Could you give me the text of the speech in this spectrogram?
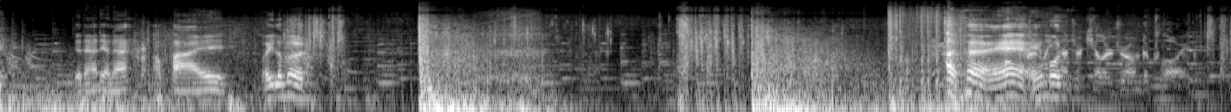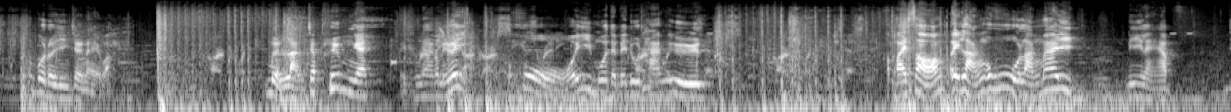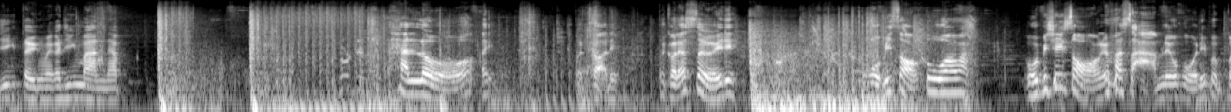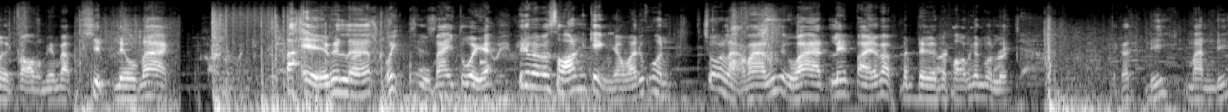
ดี๋ยวนะเดี๋ยวนะ เอาไป เฮ้ยระเบิด เออเฮ้ยข้างบนข้างบนโดนยิงจากไหนวะ เหมือนหลังจะพรึมไงไปข้างหน้าก็มีเฮ้ย โอ้โหมัวแต่ไปดูทางอื่นต่อไปสองเอ้ยหลัง โอ้โหหลังมาอีก นี่แหละครับ ยิงตึงมันก็ยิงมันครับ ฮัลโหลเอ้ย เปิดเกาะดิ เปิดเกาะแล้วเสยดิ โอ้โห มีสองตัวว่ะ โอ้โหไม่ใช่สองเรียกว่าสามเลยโอ้โห นี่ผมเปิดเกาะผมยังแบบขิดเร็วมากตาเอ๋เพื่อนเลิฟเฮ้ยโอ้โหมาอีกตัวอีกแล้วเฮ้ยทำไมมันซ้อนเก่งจังวะทุกคน ช่วงหลังมารู้สึกว่าเล่นไปแล้วแบบมันเดินมาพร้อมกันหมดเลย แต่ก็ดิ มันดิ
